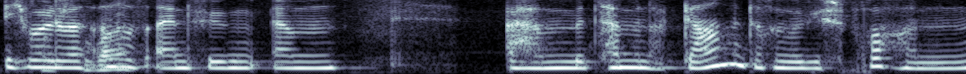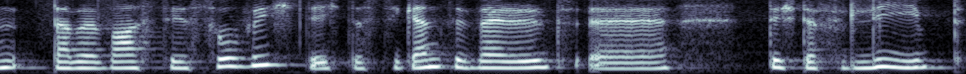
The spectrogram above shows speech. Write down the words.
ich wollte was vorbei. anderes einfügen. Ähm, ähm, jetzt haben wir noch gar nicht darüber gesprochen. Dabei war es dir so wichtig, dass die ganze Welt äh, dich dafür liebt,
